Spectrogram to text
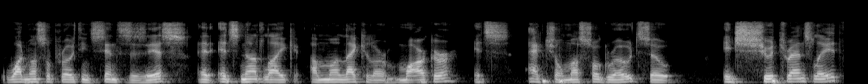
what muscle protein synthesis is. It, it's not like a molecular marker, it's actual muscle growth. So it should translate.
